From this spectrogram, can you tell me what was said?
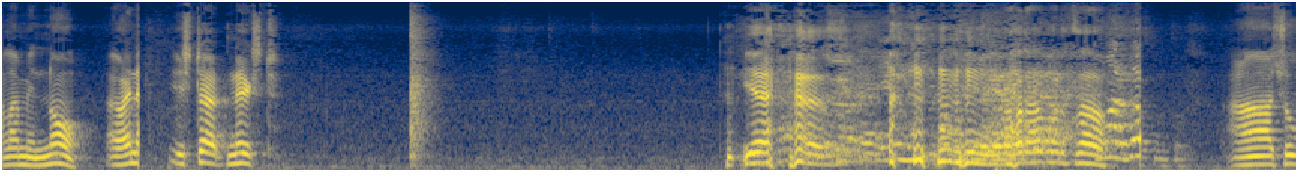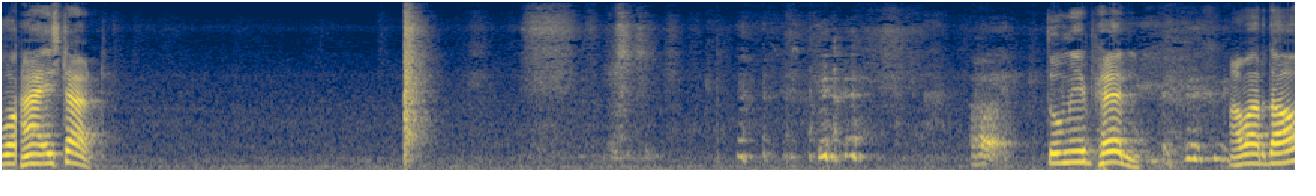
আলামিন নো হয় না। স্টার্ট নেক্সট ধরা পড়ছ আহ, শুভ হ্যাঁ স্টার্ট তুমি ফেল। আবার দাও।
